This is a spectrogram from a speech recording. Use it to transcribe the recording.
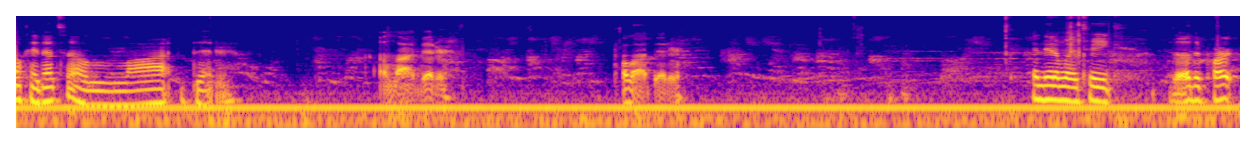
Okay, that's a lot better. A lot better. A lot better. And then I'm going to take the other part.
